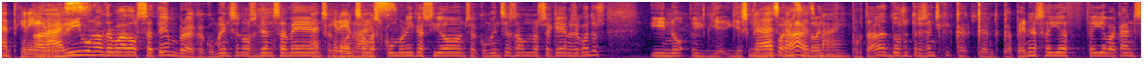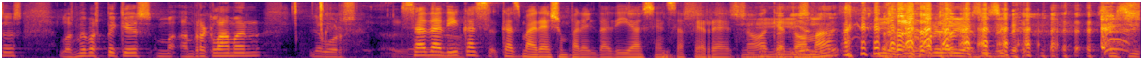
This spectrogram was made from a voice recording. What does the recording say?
Et cremes. arriba una altra vegada al setembre que comencen els llançaments, que comencen les comunicacions, que comences amb no sé què, no sé quantos, i, no, i, i és que No no, he parat. mai. Portava dos o tres anys que, que, que, que apenes feia, feia vacances, les meves peques em reclamen, llavors... S'ha de dir que es, que es mereix un parell de dies sense fer res, no, Sí, aquest sí, home? Sí, sí, sí, sí, sí.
